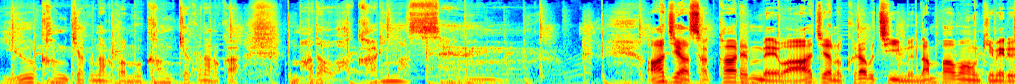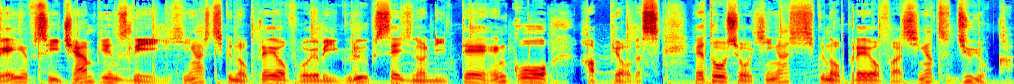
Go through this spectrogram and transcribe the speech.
有観客なのか無観客なのかまだ分かりません。アジアサッカー連盟はアジアのクラブチームナンバーワンを決める AFC チャンピオンズリーグ東地区のプレーオフ及びグループステージの日程変更を発表です。当初東地区のプレーオフは4月14日。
